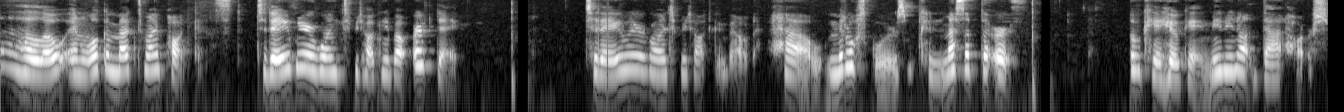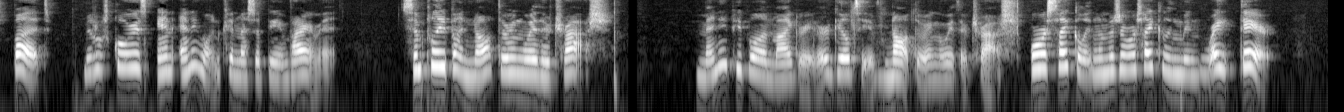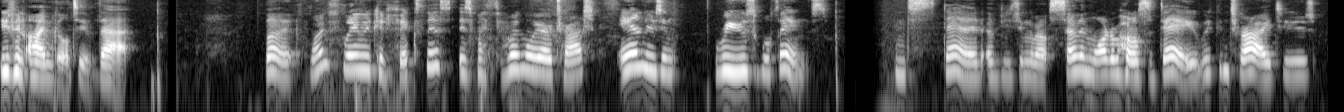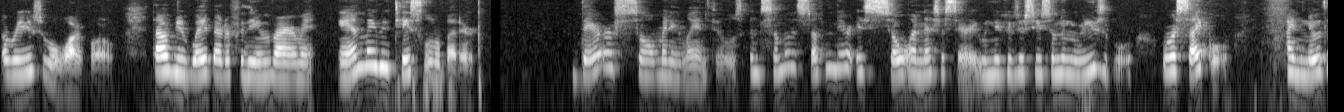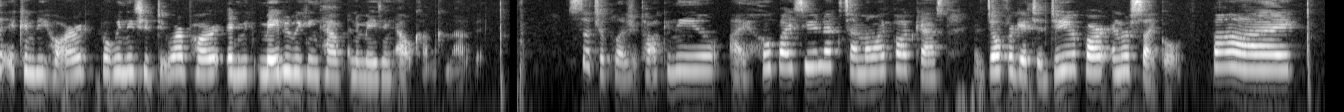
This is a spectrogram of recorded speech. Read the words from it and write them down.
Hello, and welcome back to my podcast. Today we are going to be talking about Earth Day. Today we are going to be talking about how middle schoolers can mess up the earth. Okay, okay, maybe not that harsh, but middle schoolers and anyone can mess up the environment simply by not throwing away their trash. Many people in my grade are guilty of not throwing away their trash or recycling when there's a recycling bin right there. Even I'm guilty of that. But one way we could fix this is by throwing away our trash and using reusable things. Instead of using about seven water bottles a day, we can try to use a reusable water bottle. That would be way better for the environment and maybe taste a little better. There are so many landfills, and some of the stuff in there is so unnecessary when you could just use something reusable or recycle. I know that it can be hard, but we need to do our part, and we, maybe we can have an amazing outcome come out of it. Such a pleasure talking to you. I hope I see you next time on my podcast. And don't forget to do your part and recycle. Bye.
